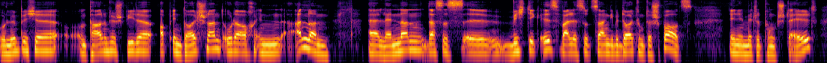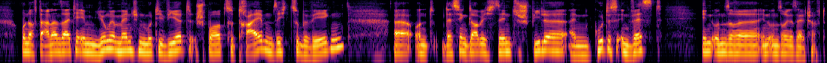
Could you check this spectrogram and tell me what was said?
Olympische und Paralympische Spiele, ob in Deutschland oder auch in anderen äh, Ländern, dass es äh, wichtig ist, weil es sozusagen die Bedeutung des Sports in den Mittelpunkt stellt und auf der anderen Seite eben junge Menschen motiviert, Sport zu treiben, sich zu bewegen. Äh, und deswegen glaube ich, sind Spiele ein gutes Invest in unsere, in unsere Gesellschaft.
